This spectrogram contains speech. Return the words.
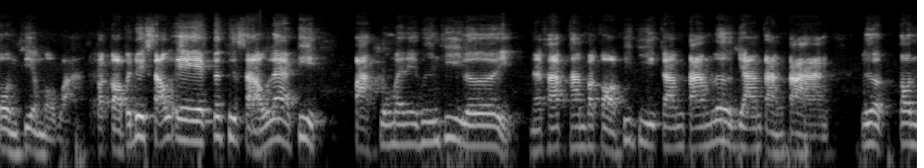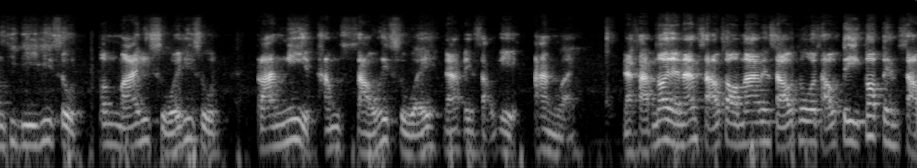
ต้นที่เอามาวางประกอบไปด้วยเสาเอกก็คือเสาแรกที่ปักลงไปในพื้นที่เลยนะครับทำประกอบพิธีกรรมตามเลิกยามต่างๆ เลือกต้นที่ดีที่สุด ต้นไม้ที่สวยที่สุดปราณีตทำเสาให้สวยนะเป็นเสาเอกตั้งไว้ นะครับ นอกจากนั้นเสาต่อมาเป็นเสาโทเสาตีก็เป็นเสา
